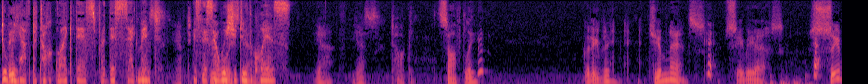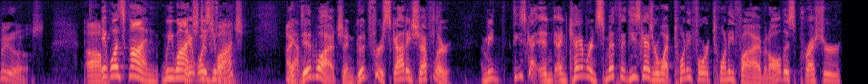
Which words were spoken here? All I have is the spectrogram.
Do we have to talk like this for this segment? Yes, you have to Is this how we should do the quiz? Yeah, yes. Talk softly. Good evening. Jim Nantz, CBS. CBS. it was fun. We watched. Um, it was Did you fun. watch? I Yeah. did watch, and good for Scottie Scheffler. I mean, these guys, and, and Cameron Smith, these guys are what, 24, 25, and all this pressure.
